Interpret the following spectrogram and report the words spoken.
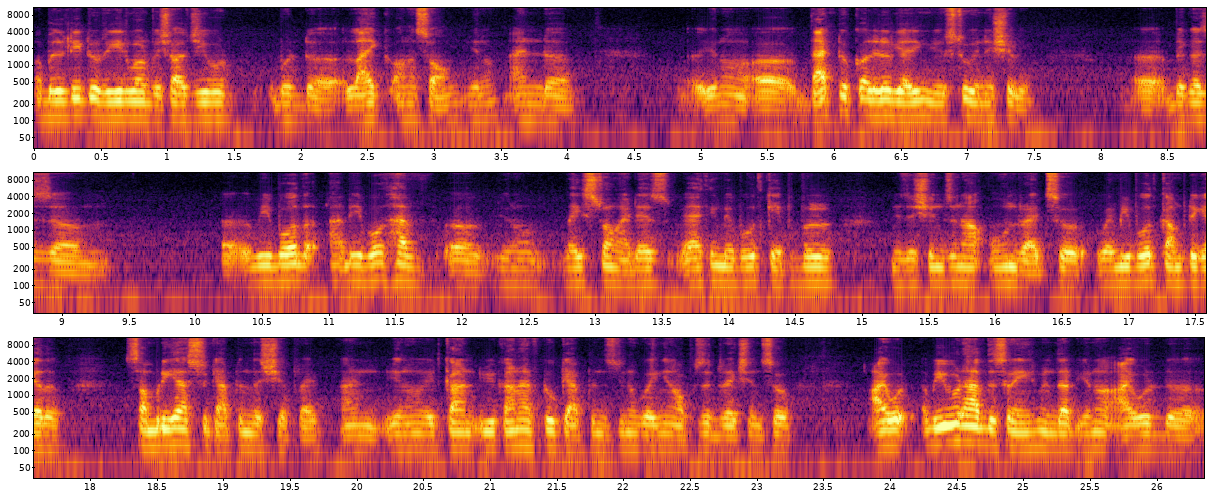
ability to read what Vishalji would would uh, like on a song, you know, and uh, you know uh, that took a little getting used to initially uh, because um, uh, we both we both have you know very strong ideas. I think we're both capable musicians in our own right. So when we both come together, somebody has to captain the ship, right? And you know it can't you can't have two captains, you know, going in opposite directions. So I would we would have this arrangement that you know I would uh,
